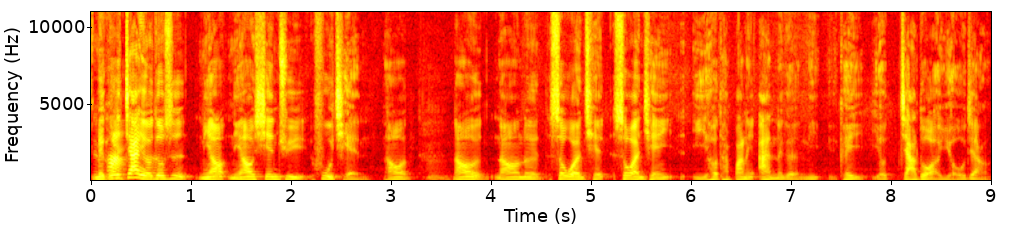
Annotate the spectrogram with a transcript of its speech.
美国的加油都是你要你要先去付钱，然后然后然后那个收完钱收完钱以后，他帮你按那个你可以有加多少油这样。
